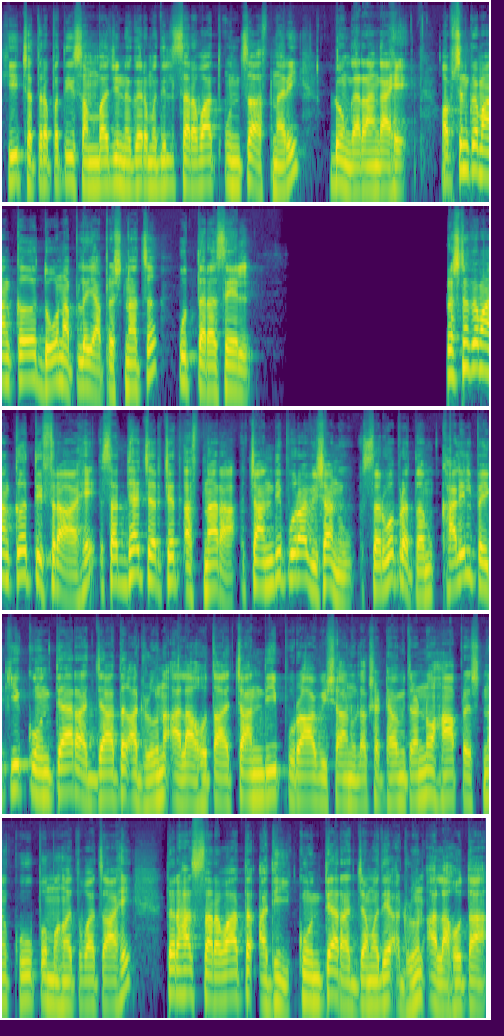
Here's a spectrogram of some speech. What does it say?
ही छत्रपती संभाजीनगरमधील सर्वात उंच असणारी डोंगररांग आहे. ऑप्शन क्रमांक दोन आपलं या प्रश्नाचं उत्तर असेल. प्रश्न क्रमांक तिसरा आहे सध्या चर्चेत असणारा चांदीपुरा विषाणू सर्वप्रथम खालीलपैकी कोणत्या राज्यात आढळून आला होता? चांदीपुरा विषाणू लक्षात ठेवा मित्रांनो हा प्रश्न खूप महत्त्वाचा आहे. तर हा सर्वात आधी कोणत्या राज्यामध्ये आढळून आला होता?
